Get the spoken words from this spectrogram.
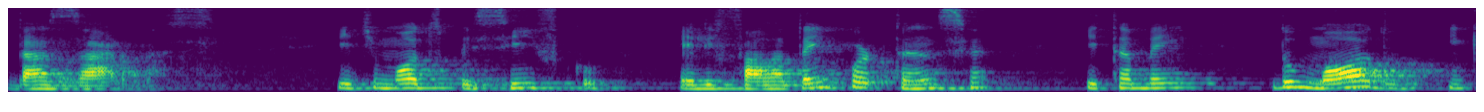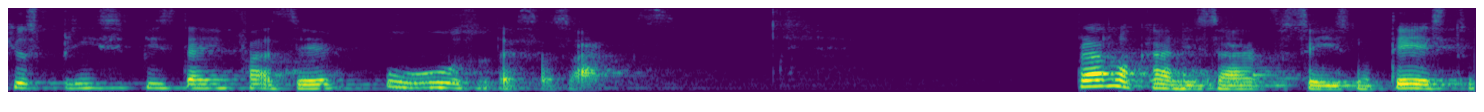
das armas. E de modo específico, ele fala da importância e também do modo em que os príncipes devem fazer o uso dessas armas. Para localizar vocês no texto,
